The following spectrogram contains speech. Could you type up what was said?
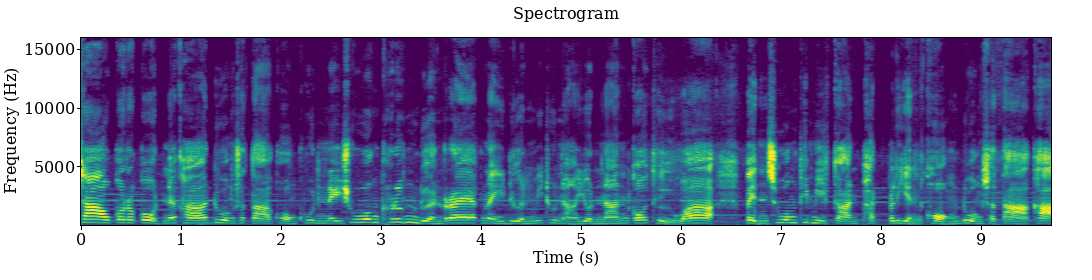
ชาวกรกฎนะคะ ดวงชะตาของคุณในช่วงครึ่งเดือนแรกในเดือนมิถุนายนนั้นก็ถือว่าเป็นช่วงที่มีการผัดเปลี่ยนของดวงชะตาค่ะ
